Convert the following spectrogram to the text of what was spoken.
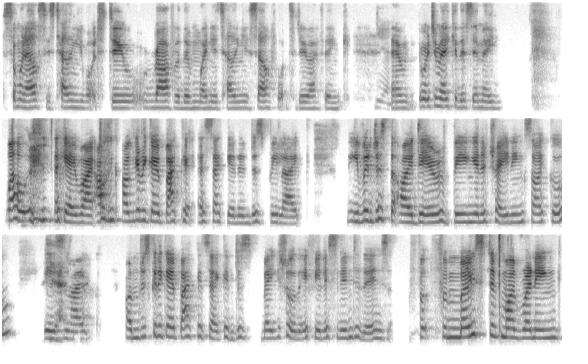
someone else is telling you what to do rather than when you're telling yourself what to do, I think. Yeah. Um, what do you make of this, Imi? Well, okay, right. I'm, I'm going to go back a second and just be like, even just the idea of being in a training cycle is yeah. like, I'm just going to go back a second, just make sure that if you're listening to this, for, for most of my running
